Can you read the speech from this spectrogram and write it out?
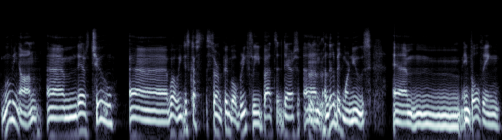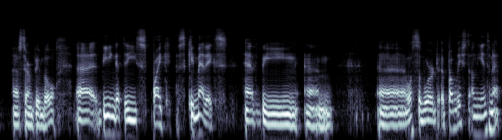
moving on, um, there's two. Uh, well, we discussed Stern Pinball briefly, but there's um, mm-hmm. a little bit more news um, involving uh, Stern Pinball, uh, being that the spike schematics have been um, uh, what's the word uh, published on the internet.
